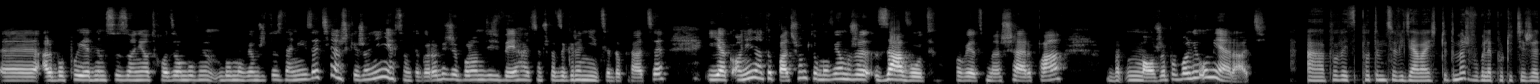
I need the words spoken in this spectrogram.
e, albo po jednym sezonie odchodzą, bo, bo mówią, że to jest dla nich za ciężkie, że oni nie chcą tego robić, że wolą gdzieś wyjechać na przykład za granicę do pracy. I jak oni na to patrzą, to mówią, że zawód, powiedzmy, Szerpa może powoli umierać. A powiedz po tym, co widziałaś, czy ty masz w ogóle poczucie, że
